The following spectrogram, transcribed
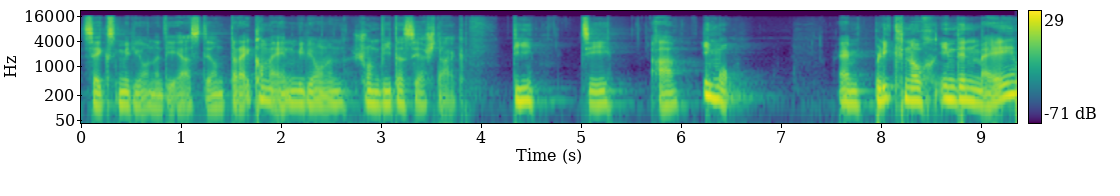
6 Millionen die erste und 3,1 Millionen schon wieder sehr stark. Die CA Immo. Ein Blick noch in den Mai,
